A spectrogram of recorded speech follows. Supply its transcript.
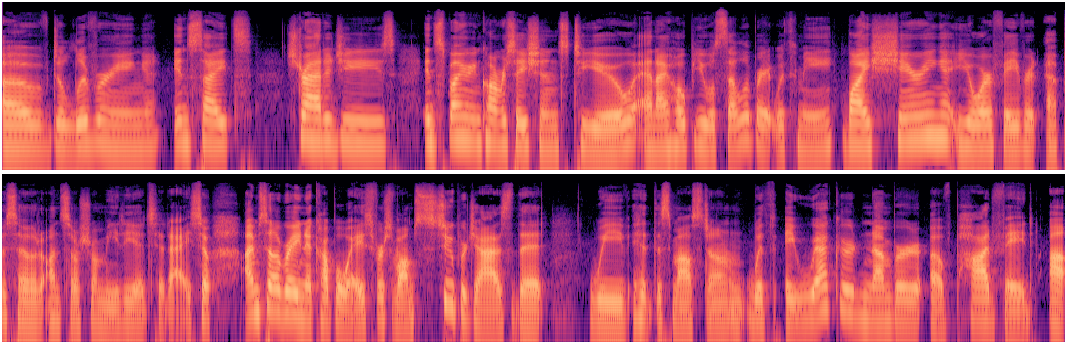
of delivering insights, strategies, inspiring conversations to you. And I hope you will celebrate with me by sharing your favorite episode on social media today. So I'm celebrating a couple ways. First of all, I'm super jazzed that we've hit this milestone with a record number of pod fade. Uh,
